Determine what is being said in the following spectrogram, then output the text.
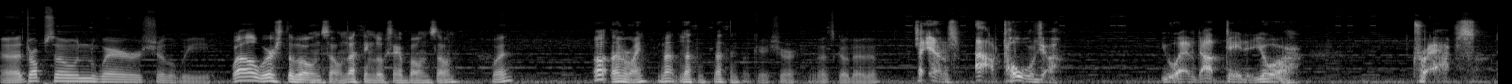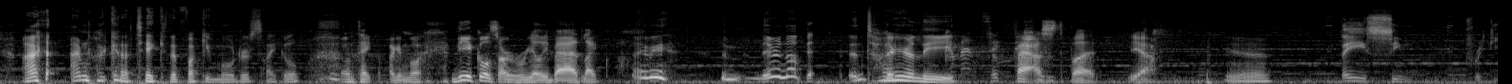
Uh, drop zone. Where should we? Well, where's the bone zone? That thing looks like a bone zone. What? Oh, never mind. Not nothing. Nothing. Okay, sure. Let's go there then. Sans, I told you. You haven't updated your traps. I I'm not gonna take the fucking motorcycle. Don't take the fucking mo Vehicles are really bad. Like I mean, they're not entirely. fast, but yeah. Yeah. They seem pretty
